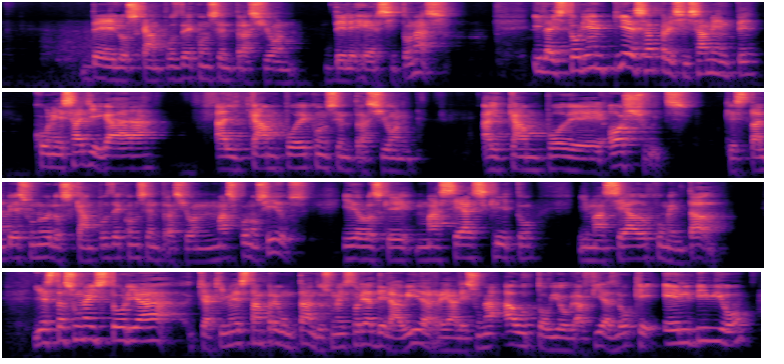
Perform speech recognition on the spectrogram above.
de los campos de concentración del ejército nazi. Y la historia empieza precisamente con esa llegada al campo de concentración al campo de Auschwitz, que es tal vez uno de los campos de concentración más conocidos y de los que más se ha escrito y más se ha documentado. Y esta es una historia que aquí me están preguntando, es una historia de la vida real, es una autobiografía, es lo que él vivió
